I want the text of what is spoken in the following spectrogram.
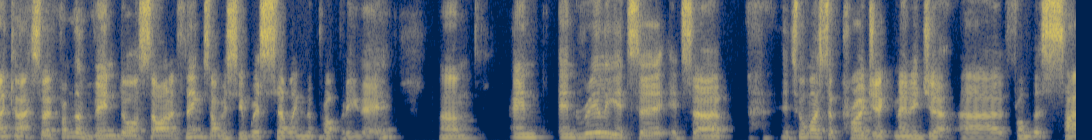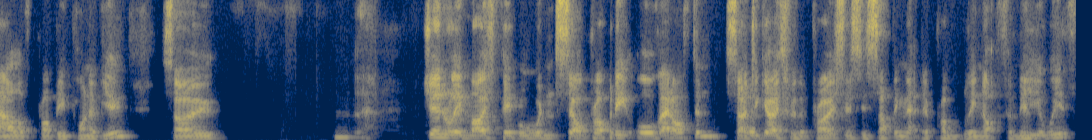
Okay, so from the vendor side of things, obviously we're selling the property there, um, and and really it's a it's a it's almost a project manager uh, from the sale of property point of view. So generally, most people wouldn't sell property all that often. So to go through the process is something that they're probably not familiar with.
